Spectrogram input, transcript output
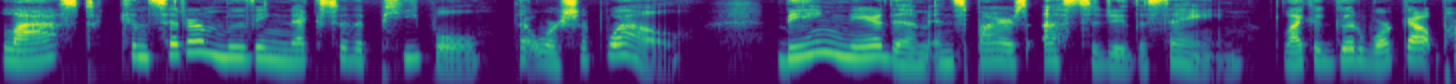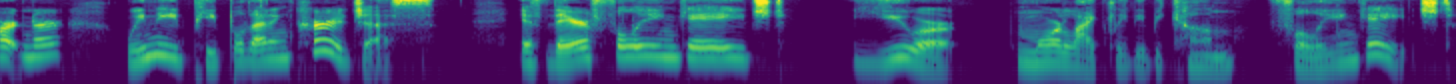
Last, consider moving next to the people that worship well. Being near them inspires us to do the same. Like a good workout partner, we need people that encourage us. If they're fully engaged, you are more likely to become fully engaged.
